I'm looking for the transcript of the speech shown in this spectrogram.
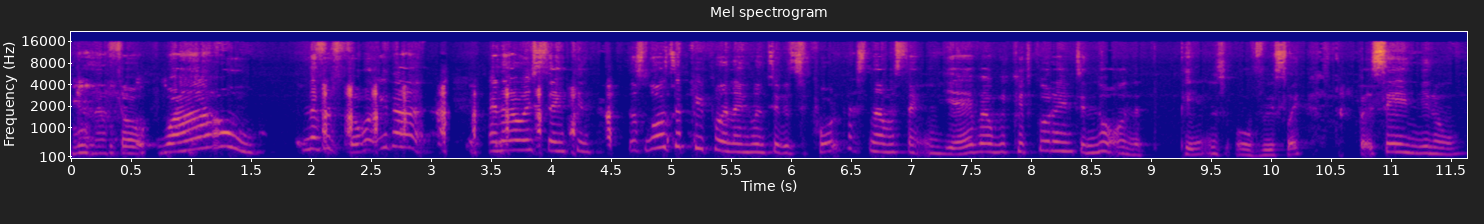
And I thought, wow, never thought of that. And I was thinking, there's lots of people in England who would support this. And I was thinking, yeah, well, we could go around and not on the paintings, obviously, but saying, you know,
